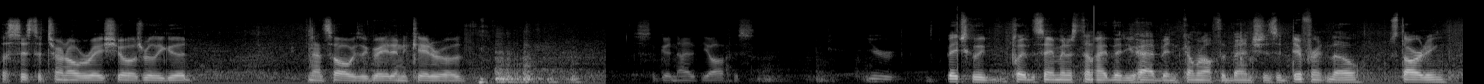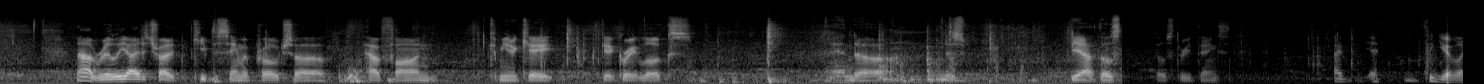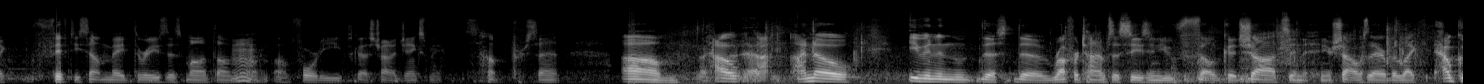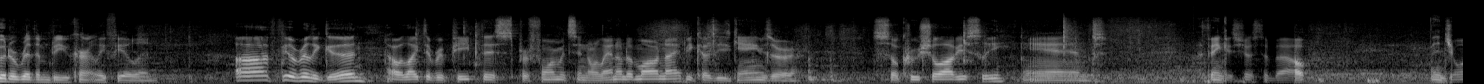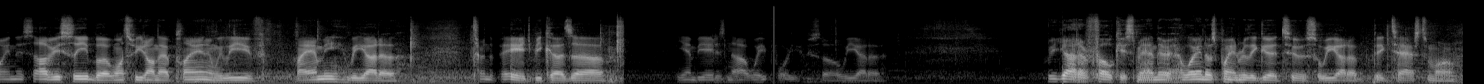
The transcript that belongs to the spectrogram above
assist to turnover ratio is really good. And that's always a great indicator of just a good night at the office. You're basically played the same minutes tonight that you had been coming off the bench. Is it different though, starting? Not really. I just try to keep the same approach. Uh, have fun, communicate, get great looks, and uh, just yeah, those those three things. I, I think you have like fifty something made threes this month on Mm. on, on forty This guy's trying to jinx me. some percent. Um, how I. I know, even in the the rougher times this season, you felt good shots and, and your shot was there. But like, how good a rhythm do you currently feel in? Uh, I feel really good. I would like to repeat this performance in Orlando tomorrow night because these games are so crucial, obviously. And I think it's just about enjoying this, obviously. But once we get on that plane and we leave Miami, we got to turn the page because uh, the NBA does not wait for you. So we got to. We got to focus, man. They're, Orlando's playing really good, too, so we got a big task tomorrow.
